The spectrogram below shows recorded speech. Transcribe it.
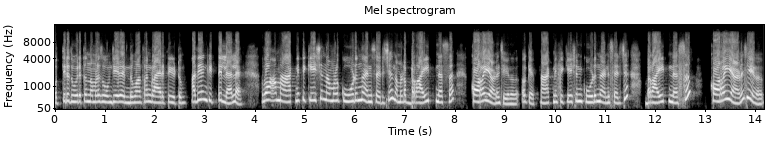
ഒത്തിരി ദൂരത്തുനിന്ന് നമ്മൾ സൂം ചെയ്ത് എന്തുമാത്രം ക്ലാരിറ്റി കിട്ടും? അധികം കിട്ടില്ല അല്ലെ? അപ്പോൾ ആ മാഗ്നിഫിക്കേഷൻ നമ്മൾ കൂടുന്ന അനുസരിച്ച് നമ്മുടെ ബ്രൈറ്റ്നെസ് കുറയുകയാണ് ചെയ്യുന്നത്. ഓക്കെ മാഗ്നിഫിക്കേഷൻ കൂടുന്ന അനുസരിച്ച് ബ്രൈറ്റ്നെസ് കുറയുകയാണ് ചെയ്യുന്നത്.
